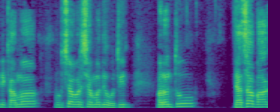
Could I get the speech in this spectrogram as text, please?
ती कामं पुढच्या वर्षामध्ये होतील. परंतु त्याचा भाग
